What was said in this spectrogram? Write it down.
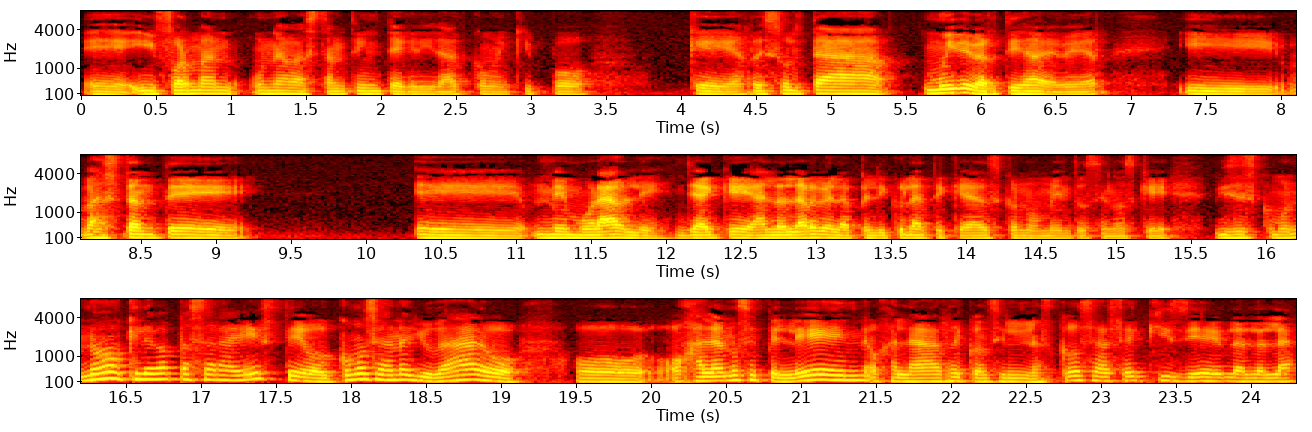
eh, y forman una bastante integridad como equipo que resulta muy divertida de ver y bastante eh, memorable, ya que a lo largo de la película te quedas con momentos en los que dices como, no, ¿qué le va a pasar a este? o cómo se van a ayudar o o ojalá no se peleen, ojalá reconcilien las cosas, X, Y, bla, bla, bla.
